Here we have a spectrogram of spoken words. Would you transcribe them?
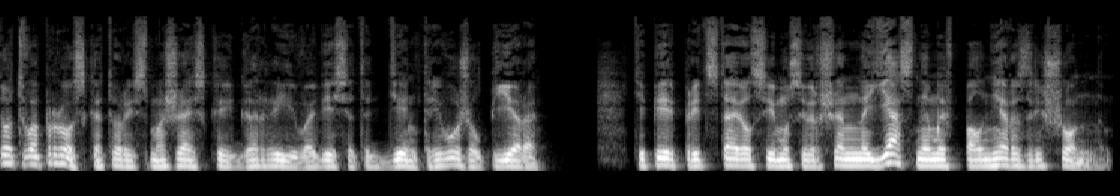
Тот вопрос, который с Можайской горы во весь этот день тревожил Пьера, теперь представился ему совершенно ясным и вполне разрешенным.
